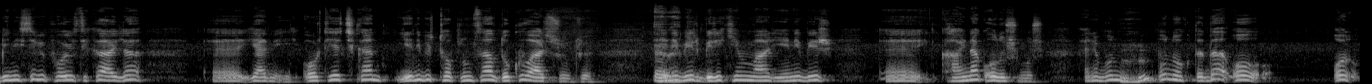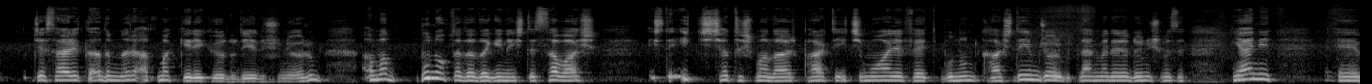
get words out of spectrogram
bilinçli bir politikayla e, yani ortaya çıkan yeni bir toplumsal doku var çünkü. Evet. Yeni bir birikim var, yeni bir e, kaynak oluşmuş. Hani bu, hı hı. bu noktada o o cesaretli adımları atmak gerekiyordu diye düşünüyorum. Ama bu noktada da yine işte savaş, işte iç çatışmalar, parti içi muhalefet, bunun karşıdayımcı örgütlenmelere dönüşmesi. Yani e,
